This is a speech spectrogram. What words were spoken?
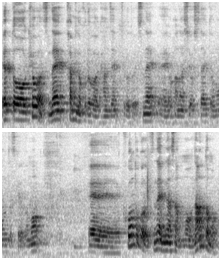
えっと今日はですね神の言葉は完全ということですね、えー、お話をしたいと思うんですけれども、えー、ここのところですね皆さんも何度も、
